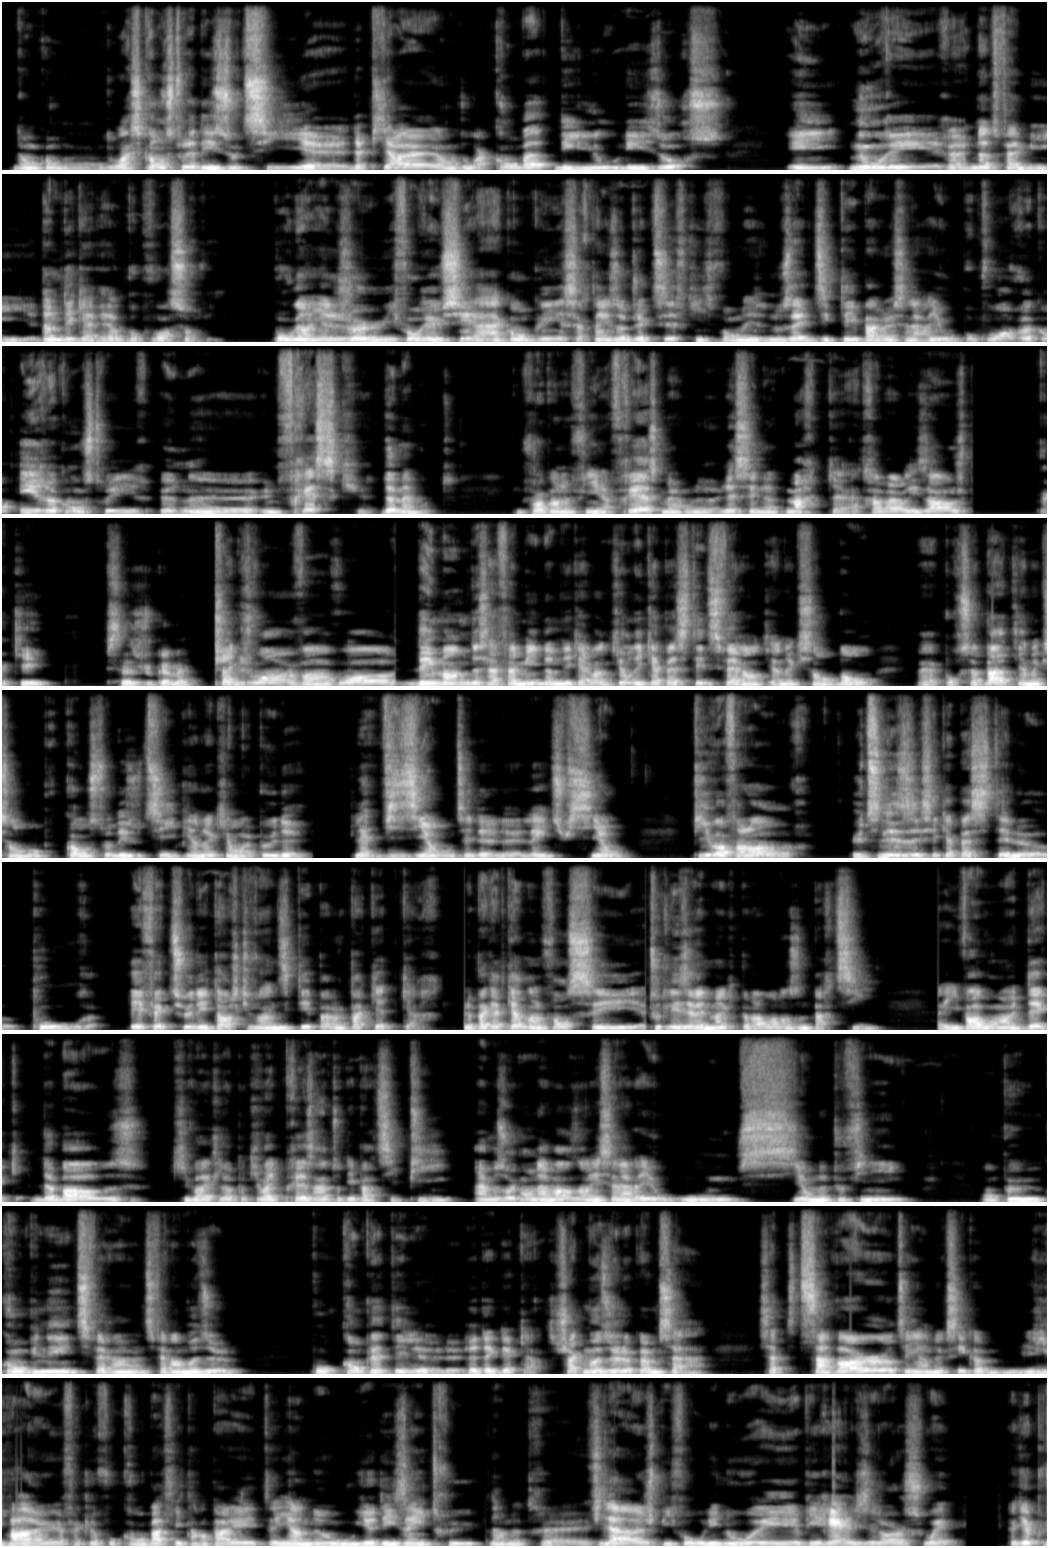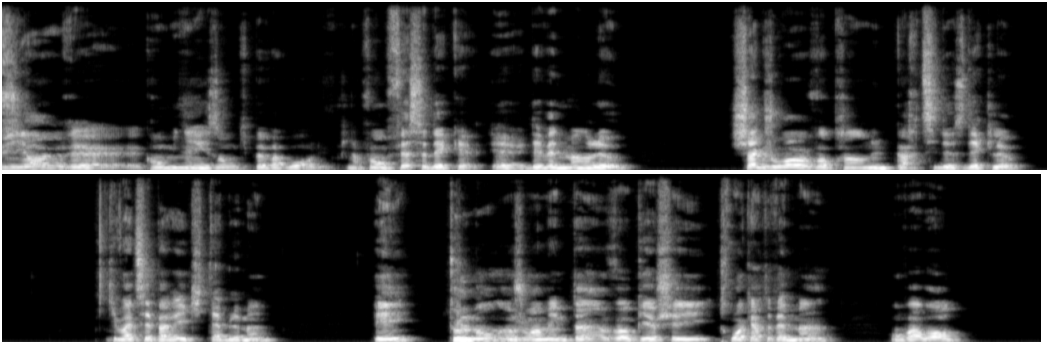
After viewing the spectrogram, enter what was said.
Donc, on doit se construire des outils de pierre, on doit combattre des loups, des ours et nourrir notre famille d'hommes des cavernes pour pouvoir survivre. Pour gagner le jeu, il faut réussir à accomplir certains objectifs qui vont nous être dictés par un scénario pour pouvoir recon et reconstruire une, euh, une fresque de mammouth. Une fois qu'on a fini la fresque, ben, on a laissé notre marque à travers les âges. OK. Puis ça se joue comment? Chaque joueur va avoir des membres de sa famille d'hommes des cavernes qui ont des capacités différentes. Il y en a qui sont bons euh, pour se battre, il y en a qui sont bons pour construire des outils, puis il y en a qui ont un peu de la vision, tu sais, de l'intuition. Puis il va falloir utiliser ces capacités-là pour effectuer des tâches qui vont être par un paquet de cartes. Le paquet de cartes, dans le fond, c'est tous les événements qu'ils peuvent avoir dans une partie. Euh, Il va avoir un deck de base qui va être là, qui va être présent à toutes les parties. Puis, à mesure qu'on avance dans les scénarios, ou si on a tout fini, on peut combiner différents, modules pour compléter le deck de cartes. Chaque module a comme sa, sa petite saveur, il y en a que c'est comme l'hiver, fait que là, faut combattre les tempêtes. Il y en a où il y a des intrus dans notre euh, village, puis il faut les nourrir, puis réaliser leurs souhaits. Fait qu'il y a plusieurs euh, combinaisons qui peuvent avoir lieu. Puis dans le fond, on fait ce deck euh, d'événements-là. Chaque joueur va prendre une partie de ce deck-là, qui va être séparé équitablement. Et tout le monde, en jouant en même temps, va piocher trois cartes événements. On va avoir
